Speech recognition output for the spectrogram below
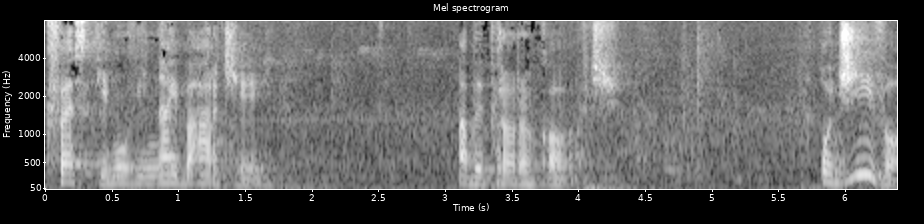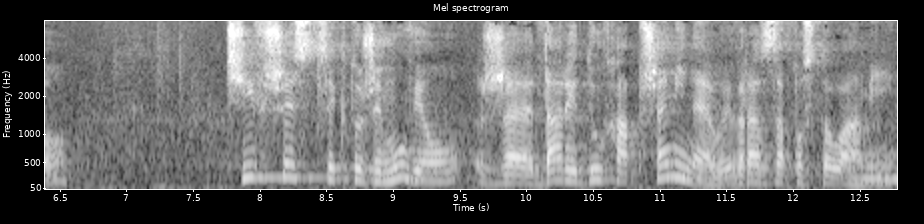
kwestii mówi najbardziej, aby prorokować? O dziwo, ci wszyscy, którzy mówią, że dary ducha przeminęły wraz z apostołami,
